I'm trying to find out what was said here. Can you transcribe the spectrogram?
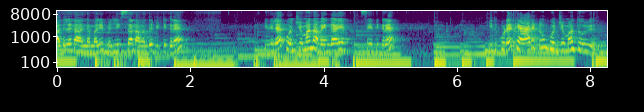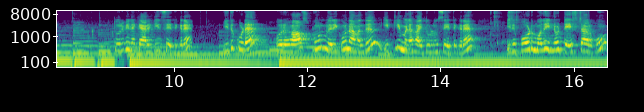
அதில் நான் இந்த மாதிரி மெல்லிஸாக நான் வந்து விட்டுக்கிறேன். இதில் கொஞ்சமாக நான் வெங்காயம் சேர்த்துக்கிறேன். இது கூட கேரட்டும் கொஞ்சமாக துரு துருவின கேரட்டையும் சேர்த்துக்கிறேன். இது கூட ஒரு ஹாஃப் ஸ்பூன் வரைக்கும் நான் வந்து இட்லி மிளகாய் தூளும் சேர்த்துக்கிறேன். இது போடும்போது இன்னும் டேஸ்ட்டாக இருக்கும்.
